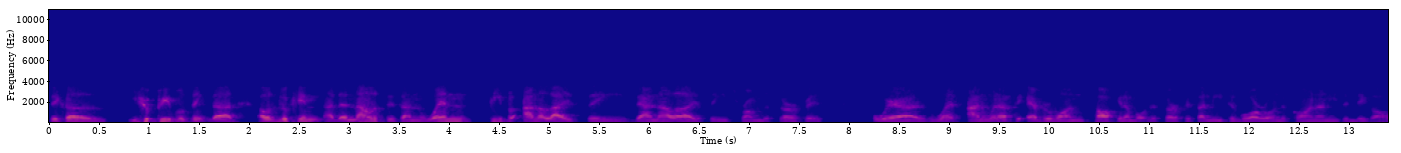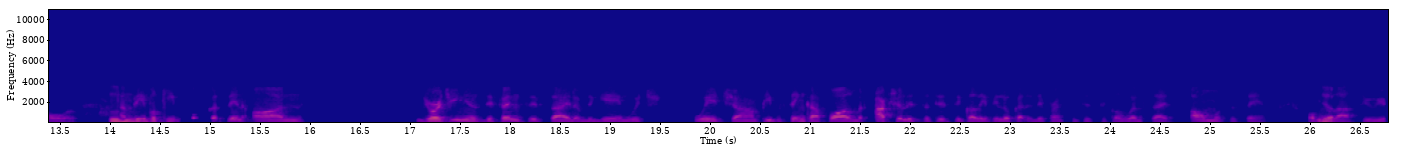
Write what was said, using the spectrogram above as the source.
because you people think that I was looking at the analysis and when people analyze things, they analyze things from the surface. Whereas when and when I see everyone talking about the surface, I need to go around the corner, I need to dig a hole. Mm-hmm. And people keep focusing on Jorginho's defensive side of the game, which which um, people think have fallen, but actually statistically, if you look at the different statistical websites, almost the same over yep. the last few years.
